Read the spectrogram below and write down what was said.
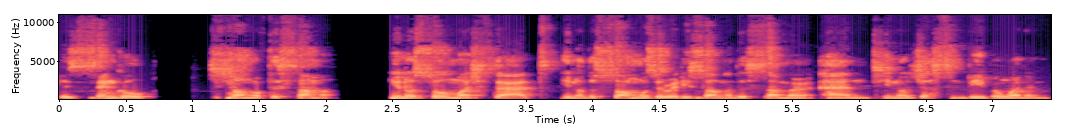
his single "Song of the Summer." You know, so much that you know the song was already "Song of the Summer," and you know Justin Bieber went and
